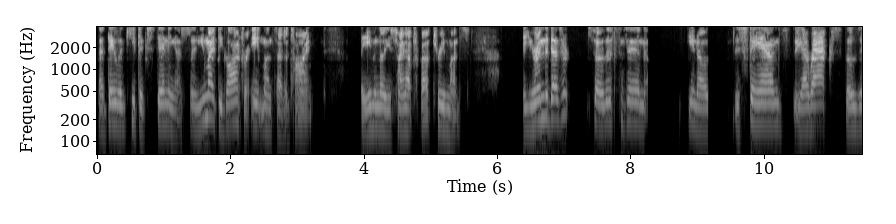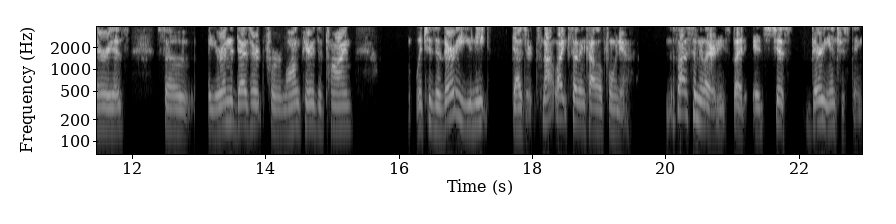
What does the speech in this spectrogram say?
that they would keep extending us. So you might be gone for eight months at a time, even though you sign up for about three months. You're in the desert. So this is in, you know, the stands, the Iraqs, those areas. So you're in the desert for long periods of time, which is a very unique desert. It's not like Southern California. There's a lot of similarities, but it's just very interesting.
